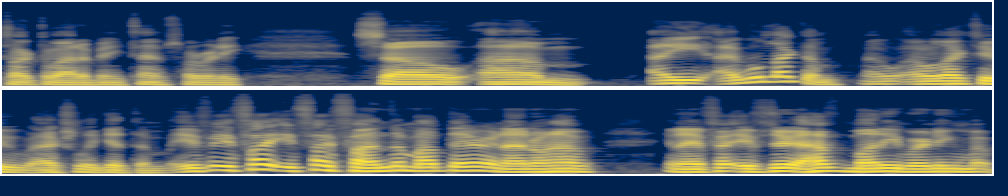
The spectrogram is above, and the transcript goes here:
talked about it many times already. So um, I I would like them. I, I would like to actually get them. If if I if I find them out there and I don't have you know if I, if I have money burning my,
